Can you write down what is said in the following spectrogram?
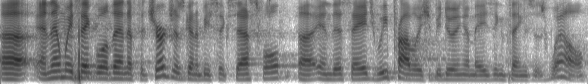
Uh, and then we think, well, then if the church is going to be successful uh, in this age, we probably should be doing amazing things as well.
